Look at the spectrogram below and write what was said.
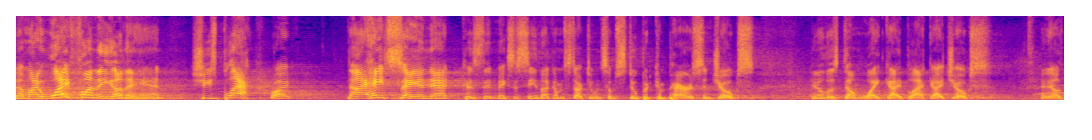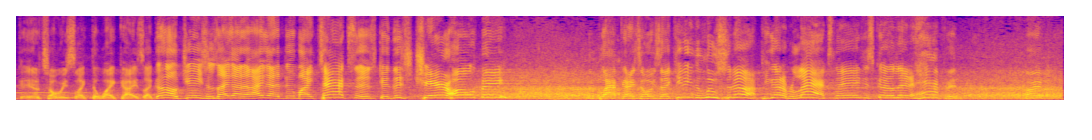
Now, my wife, on the other hand, she's black, right? Now, I hate saying that because it makes it seem like I'm gonna start doing some stupid comparison jokes. You know, those dumb white guy, black guy jokes? And it's always like the white guy's like, oh, Jesus, I gotta, I gotta do my taxes. Can this chair hold me? The black guy's always like, you need to loosen up. You gotta relax, man. You just gotta let it happen. All right?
